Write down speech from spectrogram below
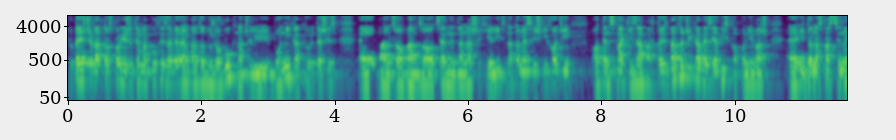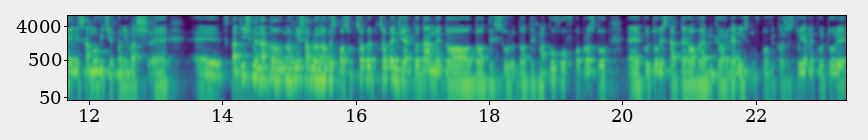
Tutaj jeszcze warto wspomnieć, że te makuchy zawierają bardzo dużo włókna, czyli błonnika, który też jest e, bardzo, bardzo cenny dla naszych jelit. Natomiast jeśli chodzi o ten smak i zapach, to jest bardzo ciekawe zjawisko, ponieważ e, i to nas fascynuje niesamowicie, ponieważ e, wpadliśmy na to no, w nieszablonowy sposób. Co, by, co będzie, jak dodamy do, do, tych, do tych makuchów po prostu kultury starterowe mikroorganizmów, bo wykorzystujemy kultury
